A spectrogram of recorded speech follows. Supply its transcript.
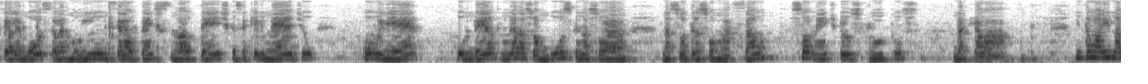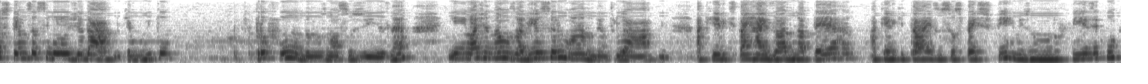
se ela é boa, se ela é ruim, se ela é autêntica, se não é autêntica, se aquele médium, como ele é por dentro, né, na sua busca, na sua, na sua transformação, somente pelos frutos daquela árvore. Então aí nós temos a simbologia da árvore, que é muito profunda nos nossos dias, né? E imaginamos ali o ser humano dentro da árvore, aquele que está enraizado na terra, aquele que traz os seus pés firmes no mundo físico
